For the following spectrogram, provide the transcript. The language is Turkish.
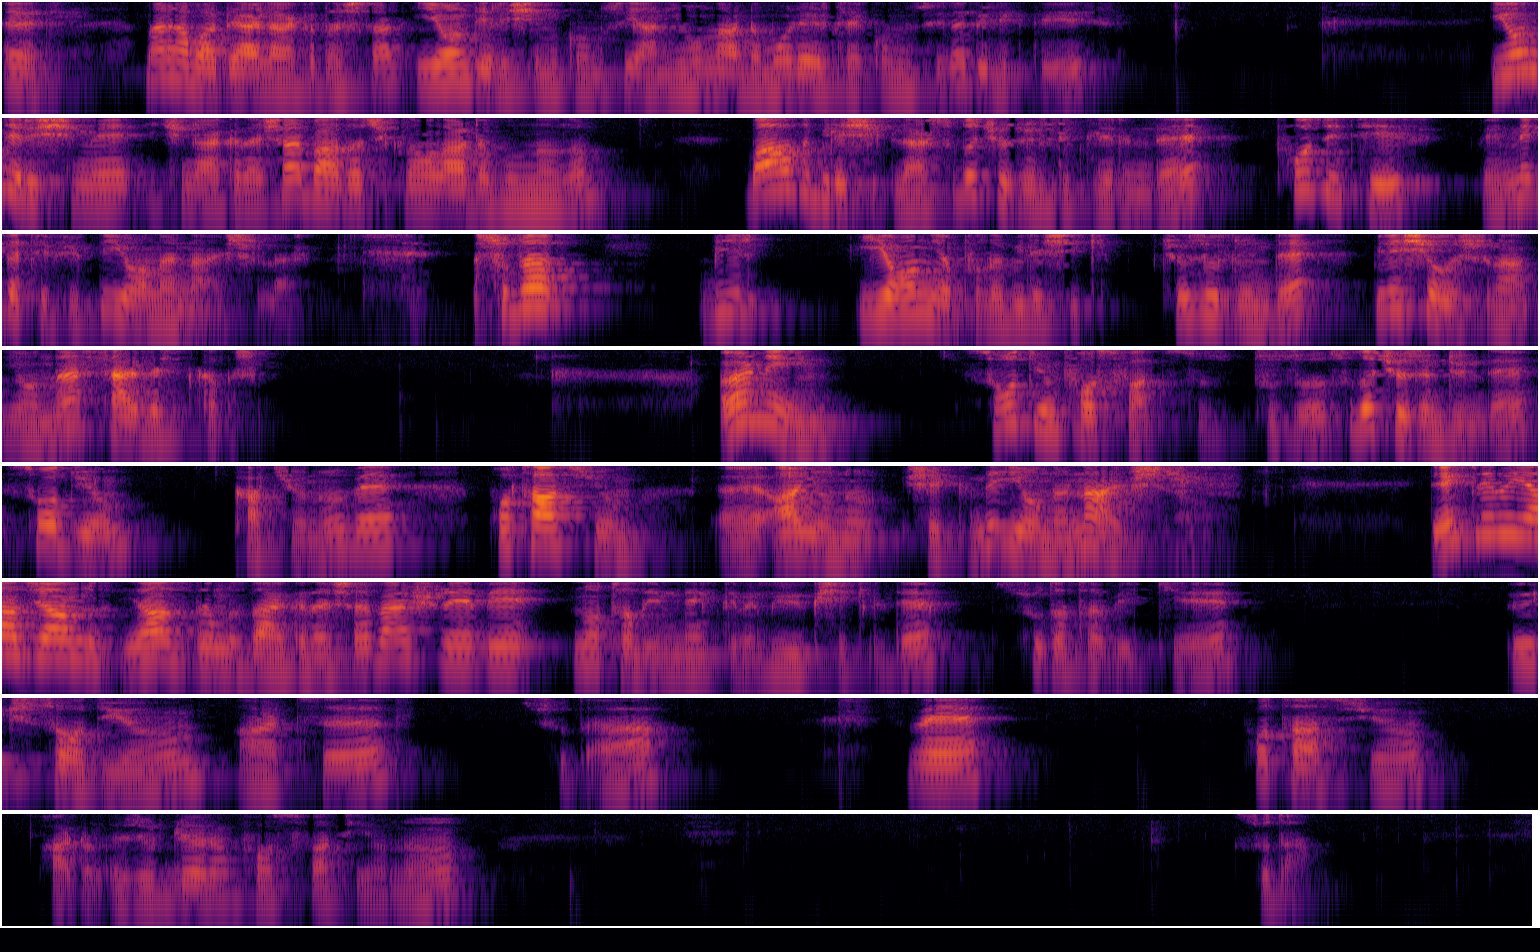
Evet. Merhaba değerli arkadaşlar. İyon derişimi konusu yani iyonlarda molarite konusuyla birlikteyiz. İyon derişimi için arkadaşlar bazı açıklamalarda bulunalım. Bazı bileşikler suda çözüldüklerinde pozitif ve negatif yüklü iyonlarına ayrışırlar. Suda bir iyon yapılı bileşik çözüldüğünde bileşiği oluşturan iyonlar serbest kalır. Örneğin sodyum fosfat tuz- tuzu suda çözündüğünde sodyum katyonu ve potasyum e, anyonu şeklinde iyonlarına ayrışır. Denklemi yazacağımız yazdığımızda arkadaşlar ben şuraya bir not alayım denklemi büyük şekilde. Suda tabii ki 3 sodyum artı suda ve potasyum pardon özür diliyorum fosfat iyonu suda.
